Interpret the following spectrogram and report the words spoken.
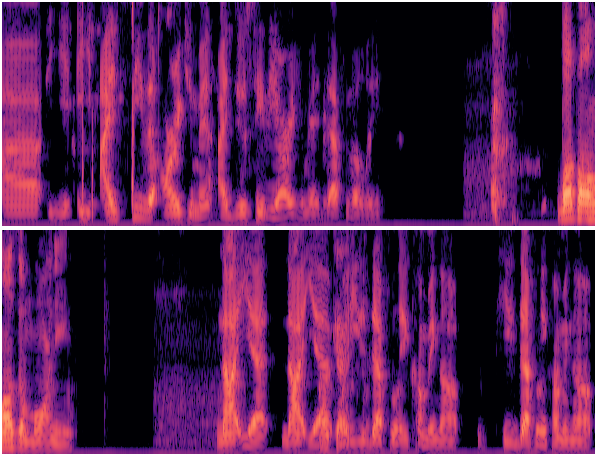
uh, y- y- I see the argument. I do see the argument, definitely. What about Alonzo Mourning? Not yet, not yet, Okay. but he's definitely coming up. He's definitely coming up.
